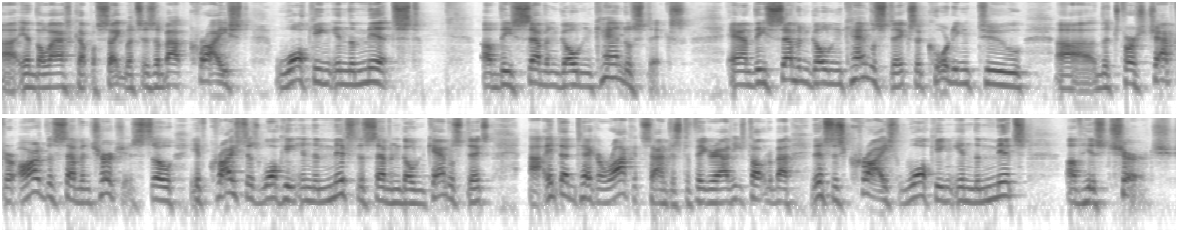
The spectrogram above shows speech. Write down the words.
uh, in the last couple segments, is about Christ walking in the midst of these seven golden candlesticks. And these seven golden candlesticks, according to uh, the first chapter, are the seven churches. So if Christ is walking in the midst of seven golden candlesticks, uh, it doesn't take a rocket scientist to figure out. He's talking about this is Christ walking in the midst of his church.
